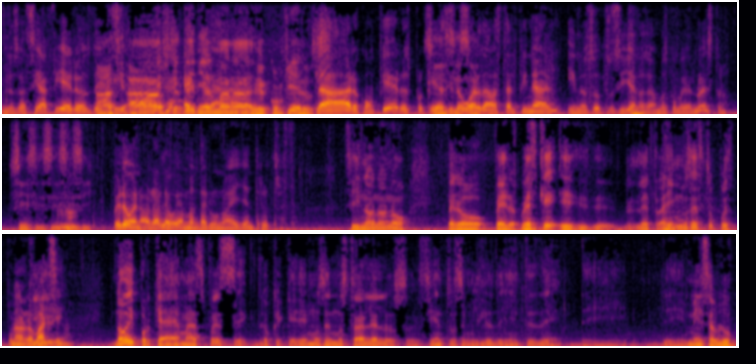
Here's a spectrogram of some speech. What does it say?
Y nos hacía fieros de Ah, que- sí. ah, usted tenía hermana de confieros. Claro, con fieros, porque Sí, ella sí, sí, lo guardaba hasta el final y nosotros sí ya nos habíamos comido el nuestro. Sí, sí, sí, sí, Mm. sí. Pero bueno, ahora le voy a mandar uno a ella, entre otras. Sí, no, no, no. Pero, pero es que eh, eh, le trajimos esto, pues. Porque, No, lo máximo. No, y porque además, pues, eh, lo que queremos es mostrarle a los eh, cientos de miles de oyentes de, de, de Mesa Blue.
